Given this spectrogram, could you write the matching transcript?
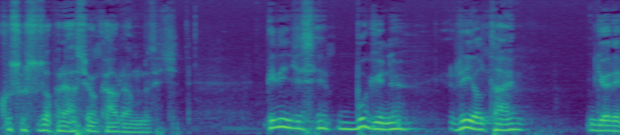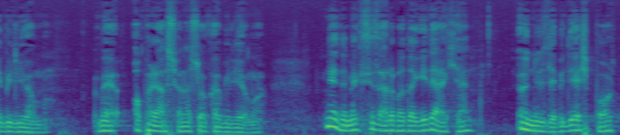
kusursuz operasyon kavramımız için. Birincisi bugünü real time görebiliyor mu? Ve operasyona sokabiliyor mu? Ne demek? Siz arabada giderken önünüzde bir dashboard,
